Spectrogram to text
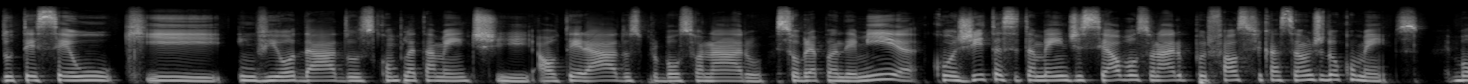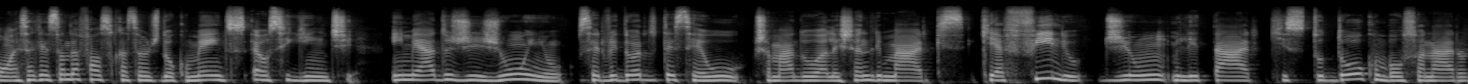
do TCU que enviou dados completamente alterados para o Bolsonaro sobre a pandemia, cogita-se também indiciar o Bolsonaro por falsificação de documentos. Bom, essa questão da falsificação de documentos é o seguinte: em meados de junho, o servidor do TCU, chamado Alexandre Marques, que é filho de um militar que estudou com Bolsonaro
